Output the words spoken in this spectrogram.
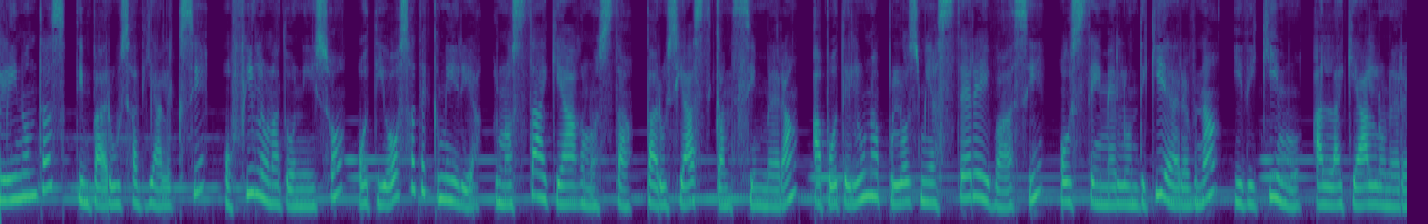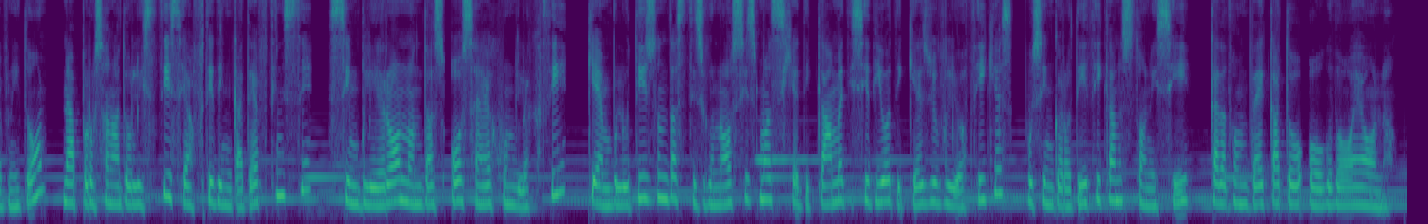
Κλείνοντας την παρούσα διάλεξη, οφείλω να τονίσω ότι όσα τεκμήρια, γνωστά και άγνωστα, παρουσιάστηκαν σήμερα, αποτελούν απλώς μια στέρεη βάση ώστε η μελλοντική έρευνα, η δική μου αλλά και άλλων ερευνητών, να προσανατολιστεί σε αυτή την κατεύθυνση, συμπληρώνοντας όσα έχουν λεχθεί και εμπλουτίζοντας τις γνώσεις μας σχετικά με τις ιδιωτικές βιβλιοθήκες που συγκροτήθηκαν στο νησί κατά τον 18ο αιώνα.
